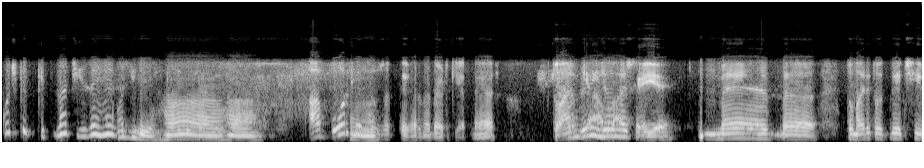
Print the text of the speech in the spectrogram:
कुछ भी कितना चीज़ें हैं कुछ भी हाँ हाँ आप बोर कैसे हम्म। हो सकते घर में बैठ के अपने यार तो आई एम रियली जो मैं सही है मैं तुम्हारी तो इतनी अच्छी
